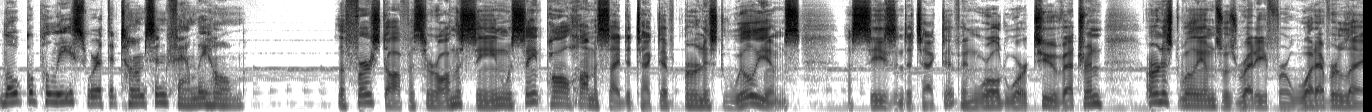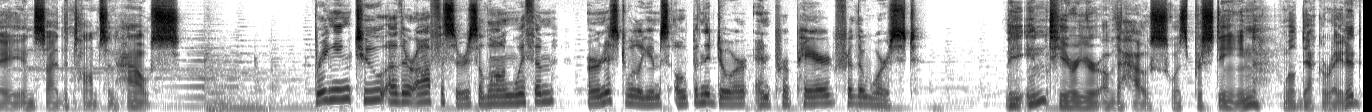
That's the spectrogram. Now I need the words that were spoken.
local police were at the Thompson family home. The first officer on the scene was St. Paul homicide detective Ernest Williams. A seasoned detective and World War II veteran, Ernest Williams was ready for whatever lay inside the Thompson house. Bringing two other officers along with him, Ernest Williams opened the door and prepared for the worst. The interior of the house was pristine, well decorated,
